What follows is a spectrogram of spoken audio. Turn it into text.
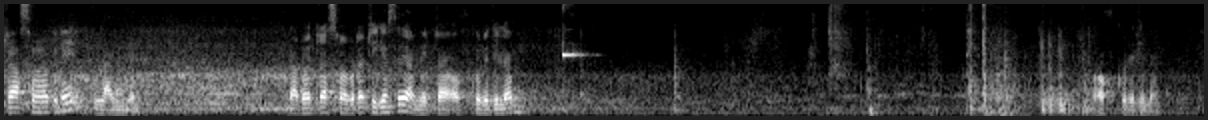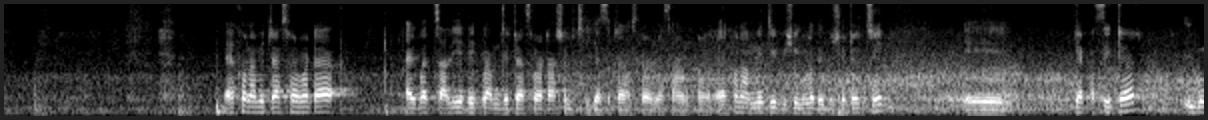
ট্রান্সফরমারকে লাইন দেয়। তারপরে ট্রান্সফরমারটা ঠিক আছে, আমি এটা অফ করে দিলাম। অফ করে দিলাম। এখন আমি ট্রান্সফরমারটা একবার চালিয়ে দেখলাম যে ট্রান্সফরমারটা আসলে ঠিক আছে, ট্রান্সফরমারটা সাউন্ড করে এখন আমি যে বিষয়গুলো দেখব সেটা হচ্ছে এই ক্যাপাসিটার এবং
